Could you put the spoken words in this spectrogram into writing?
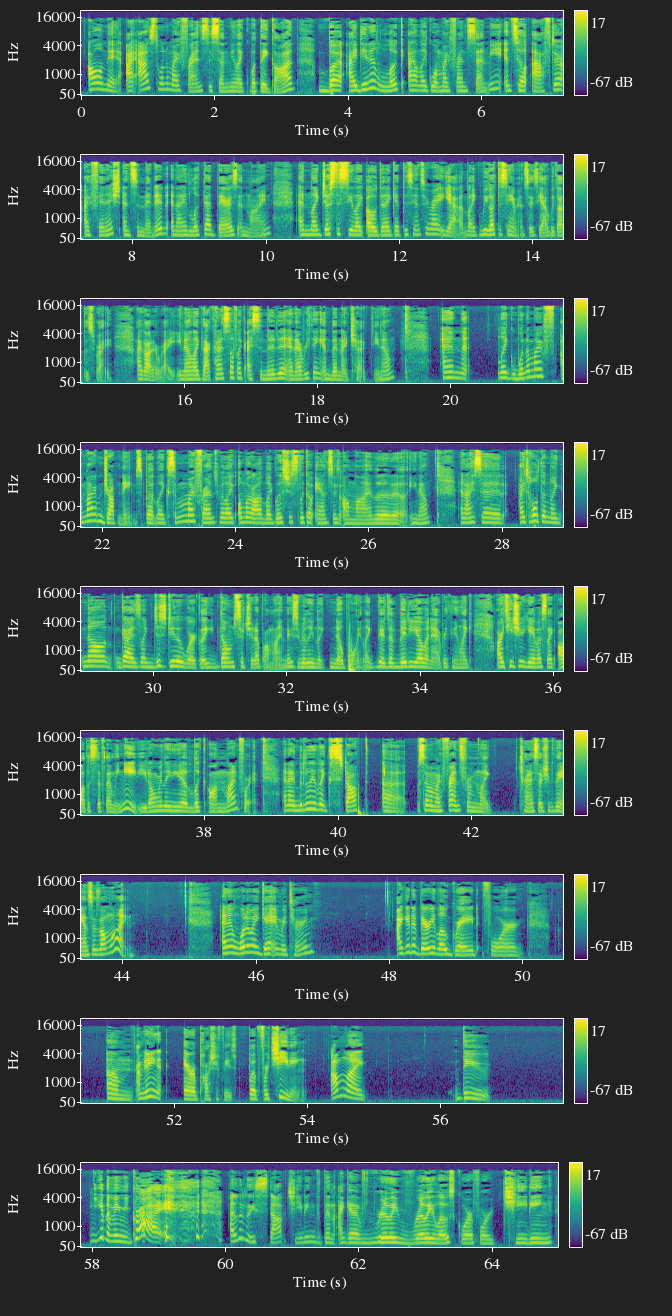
I'll admit, I asked one of my friends to send me like what they got, but I didn't look at like what my friends sent me until after I finished and submitted and I looked at theirs and mine and like just to see like, oh, did I get this answer right? Yeah, like we got the same answers. Yeah, we got this right. I got it right. You know, like that kind of stuff. Like I submitted it and everything and then I checked, you know? And like one of my f- I'm not gonna drop names, but like some of my friends were like, "Oh my god, like let's just look up answers online," blah, blah, blah, you know. And I said, I told them like, "No, guys, like just do the work. Like don't search it up online. There's really like no point. Like there's a video and everything. Like our teacher gave us like all the stuff that we need. You don't really need to look online for it." And I literally like stopped uh some of my friends from like trying to search for the answers online. And then what do I get in return? I get a very low grade for um I'm doing air apostrophes, but for cheating. I'm like, dude, you're gonna make me cry. I literally stopped cheating, but then I get a really, really low score for cheating.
